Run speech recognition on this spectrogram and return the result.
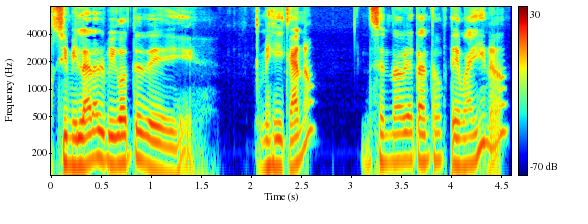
similar al bigote de mexicano. Entonces no habría tanto tema ahí, ¿no?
